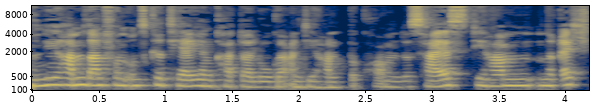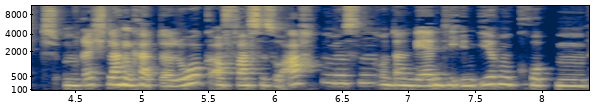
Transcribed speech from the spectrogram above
Und die haben dann von uns Kriterienkataloge an die Hand bekommen. Das heißt, die haben einen recht, einen recht langen Katalog, auf was sie so achten müssen. Und dann werden die in ihren Gruppen,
